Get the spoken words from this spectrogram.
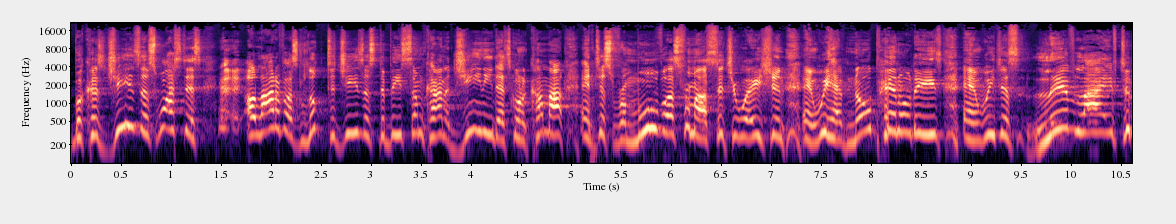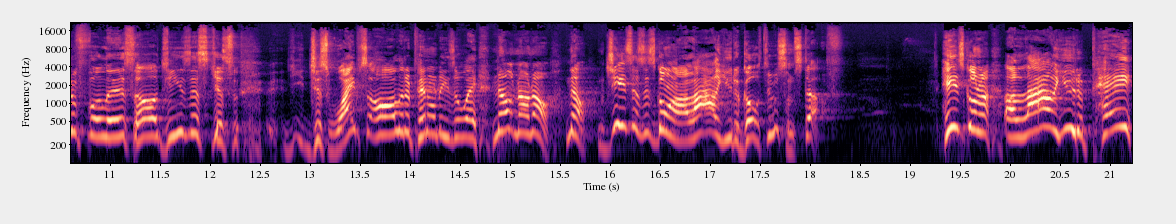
Because Jesus, watch this. A lot of us look to Jesus to be some kind of genie that's going to come out and just remove us from our situation, and we have no penalties, and we just live life to the fullest. Oh, Jesus just, just wipes all of the penalties away. No, no, no, no. Jesus is going to allow you to go through some stuff. He's going to allow you to pay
